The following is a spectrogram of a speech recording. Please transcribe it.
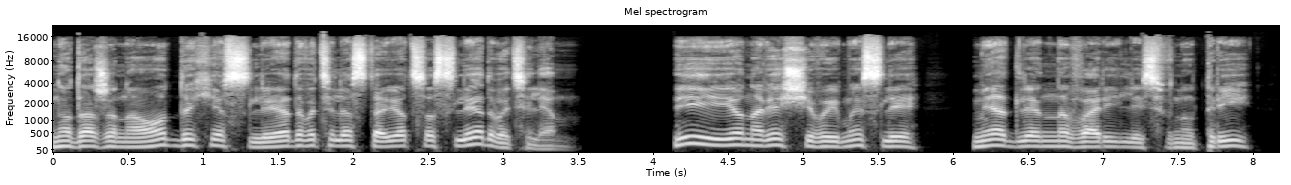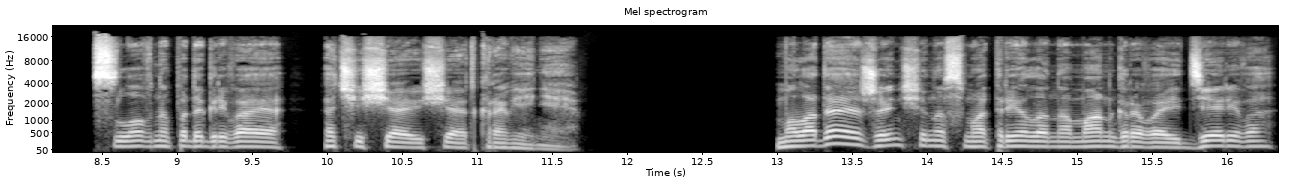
Но даже на отдыхе следователь остается следователем, и ее навязчивые мысли медленно варились внутри, словно подогревая очищающее откровение. Молодая женщина смотрела на мангровое дерево,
